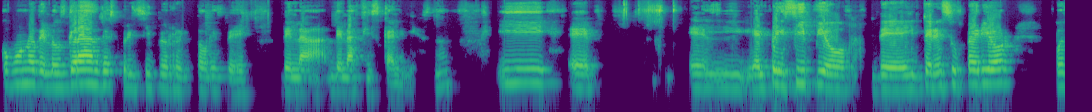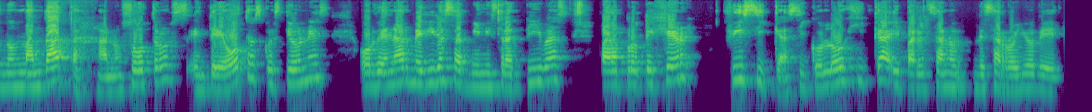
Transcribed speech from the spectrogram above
como uno de los grandes principios rectores de, la, de las fiscalías. Y eh, el, principio de interés superior pues nos mandata a nosotros, entre otras cuestiones, ordenar medidas administrativas para proteger física, psicológica y para el sano desarrollo de,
